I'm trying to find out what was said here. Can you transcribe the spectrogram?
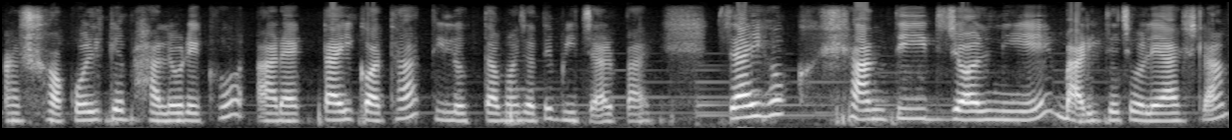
আর সকলকে ভালো রেখো। আর একটাই কথা, তিলোত্তমা যাতে বিচার পায়। যাই হোক, শান্তির জল নিয়ে বাড়িতে চলে আসলাম।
